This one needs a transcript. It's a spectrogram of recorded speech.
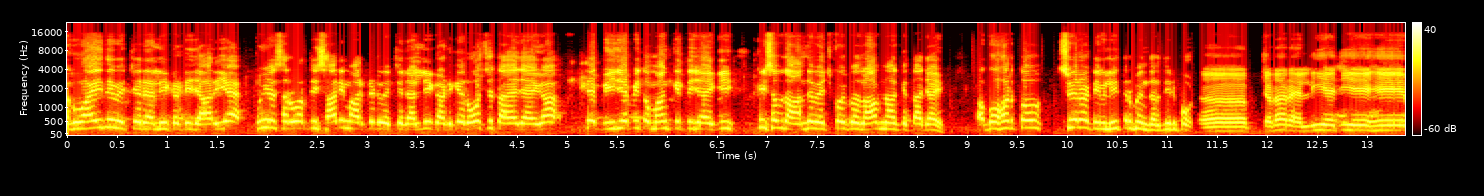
ਅਗਵਾਈ ਦੇ ਵਿੱਚ ਰੈਲੀ ਕੱਢੀ ਜਾ ਰਹੀ ਹੈ। ਖੁਈਆਂ ਸਰਵਰ ਦੀ ਸਾਰੀ ਮਾਰਕੀਟ ਵਿੱਚ ਰੈਲੀ ਕੱਢ ਕੇ ਰੋਸ ਜਤਾਇਆ ਜਾਏਗਾ ਤੇ ਬੀਜੇਪੀ ਤੋਂ ਮੰਗ ਕੀਤੀ ਜਾਏਗੀ ਕਿ ਸੰਵਿਧਾਨ ਦੇ ਵਿੱਚ ਕੋਈ ਬਦਲਾਅ ਨਾ ਕੀਤਾ ਜਾਏ। ਅਬੋਹਰ ਤੋਂ ਸਵੇਰਾ ਟੀਵੀ ਲਈ ਧਰਮਿੰਦਰ ਦੀ ਰਿਪੋਰਟ। ਅ, ਜਿਹੜਾ ਰੈਲੀ ਹੈ ਜੀ ਇਹ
